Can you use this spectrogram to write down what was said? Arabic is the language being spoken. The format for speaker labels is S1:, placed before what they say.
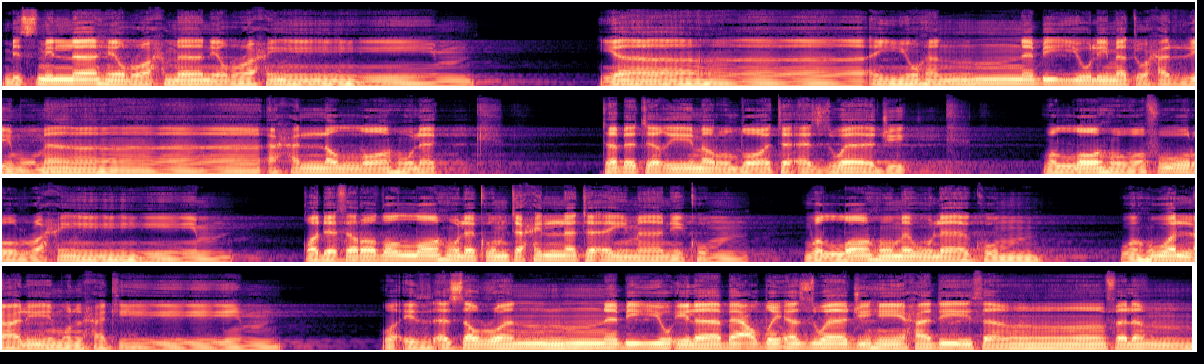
S1: بسم الله الرحمن الرحيم. يا أيها النبي لم تحرم ما أحل الله لك؟ تبتغي مرضات أزواجك. والله غفور رحيم. قد فرض الله لكم تحلة أيمانكم والله مولاكم وهو العليم الحكيم. وإذ أسر النبي إلى بعض أزواجه حديثا فلما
